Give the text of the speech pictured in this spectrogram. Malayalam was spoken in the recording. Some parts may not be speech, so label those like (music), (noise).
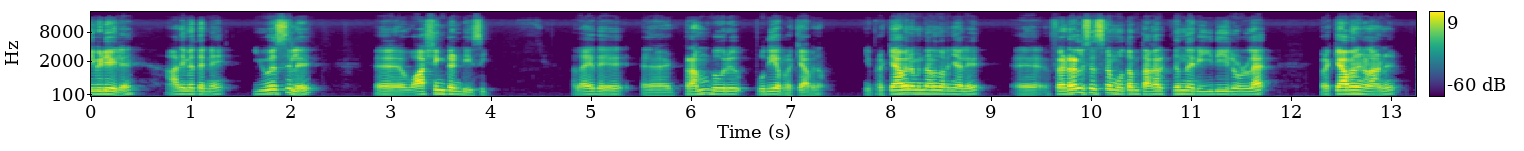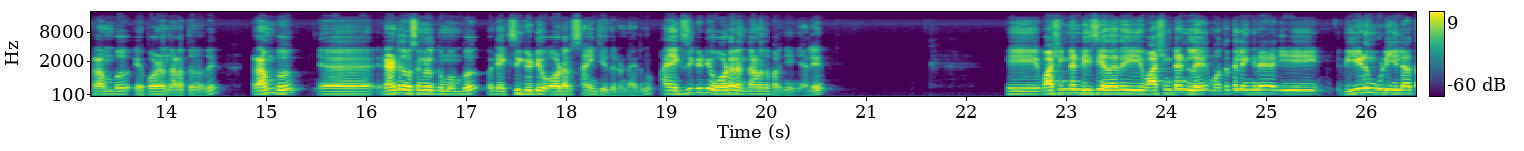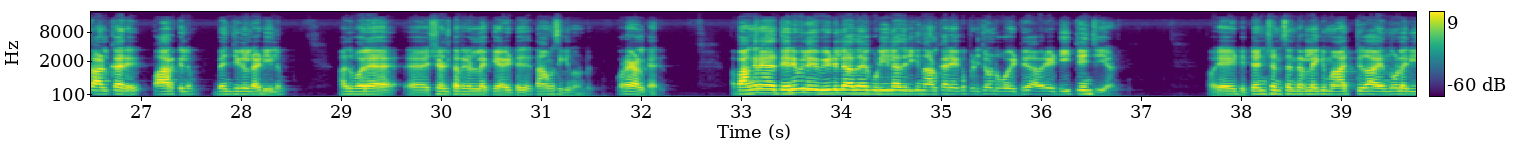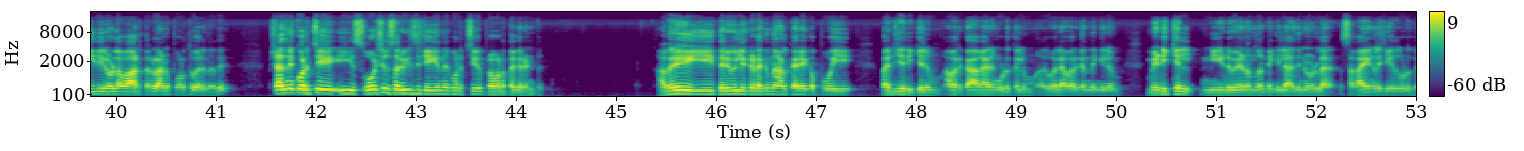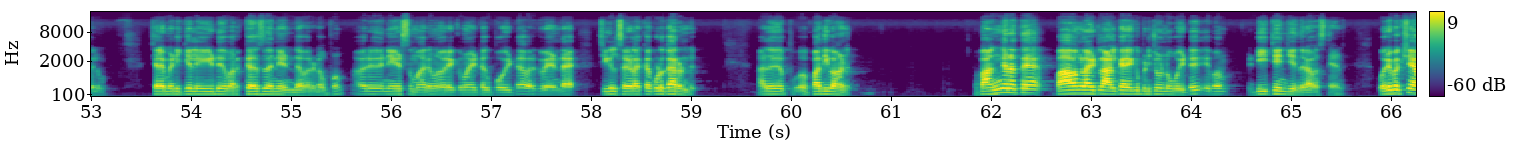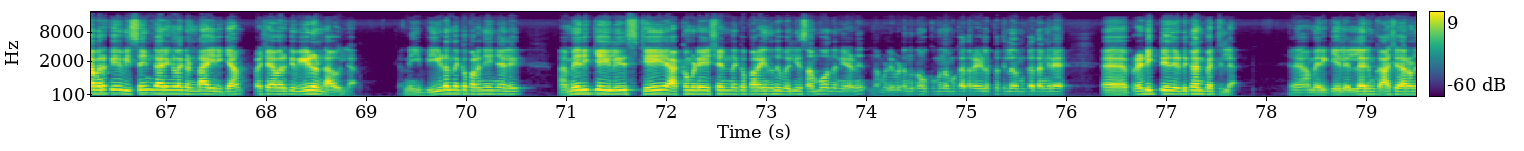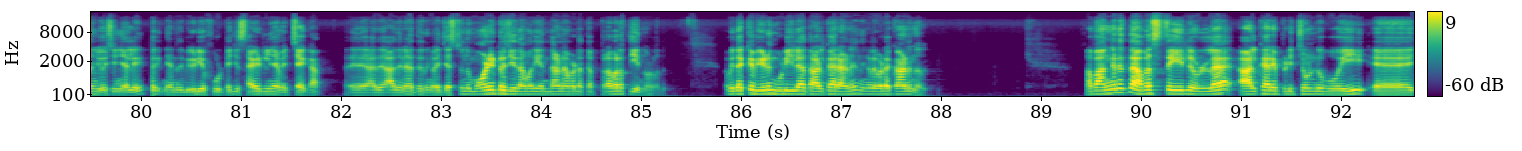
ഈ വീഡിയോയിൽ ആദ്യമേ തന്നെ യു എസിൽ വാഷിങ്ടൺ ഡി സി അതായത് ട്രംപ് ഒരു പുതിയ പ്രഖ്യാപനം. ഈ പ്രഖ്യാപനം എന്താണെന്ന് പറഞ്ഞാൽ ഫെഡറൽ സിസ്റ്റം മൊത്തം തകർക്കുന്ന രീതിയിലുള്ള പ്രഖ്യാപനങ്ങളാണ് ട്രംപ് എപ്പോഴും നടത്തുന്നത്. ട്രംപ് രണ്ട് ദിവസങ്ങൾക്ക് മുമ്പ് ഒരു എക്സിക്യൂട്ടീവ് ഓർഡർ സൈൻ ചെയ്തിട്ടുണ്ടായിരുന്നു. ആ എക്സിക്യൂട്ടീവ് ഓർഡർ എന്താണെന്ന് പറഞ്ഞു കഴിഞ്ഞാൽ ഈ വാഷിങ്ടൺ ഡി സി അതായത് ഈ വാഷിങ്ടണിൽ മൊത്തത്തിൽ ഇങ്ങനെ ഈ വീടും കുടിയില്ലാത്ത ആൾക്കാർ പാർക്കിലും ബെഞ്ചുകളുടെ അടിയിലും അതുപോലെ ഷെൽട്ടറുകളിലൊക്കെ ആയിട്ട് താമസിക്കുന്നുണ്ട് കുറേ ആൾക്കാർ. അപ്പോൾ അങ്ങനെ തെരുവിൽ വീടില്ലാതെ കുടിയില്ലാതെ ഇരിക്കുന്ന ആൾക്കാരെയൊക്കെ പിടിച്ചുകൊണ്ട് പോയിട്ട് അവരെ ഡീറ്റെയിൻ ചെയ്യാണ്. അവരെ ഡിറ്റൻഷൻ സെന്ററിലേക്ക് മാറ്റുക എന്നുള്ള രീതിയിലുള്ള വാർത്തകളാണ് പുറത്തു വരുന്നത്. പക്ഷെ അതിന് കുറച്ച് ഈ സോഷ്യൽ സർവീസ് ചെയ്യുന്ന കുറച്ച് പ്രവർത്തകരുണ്ട്. അവർ ഈ തെരുവിൽ കിടക്കുന്ന ആൾക്കാരെയൊക്കെ പോയി പരിചരിക്കലും അവർക്ക് ആഹാരം കൊടുക്കലും അതുപോലെ അവർക്ക് എന്തെങ്കിലും മെഡിക്കൽ നീഡ് വേണമെന്നുണ്ടെങ്കിൽ അതിനുള്ള സഹായങ്ങൾ ചെയ്തു കൊടുക്കലും ചില മെഡിക്കൽ എയ്ഡ് വർക്കേഴ്സ് തന്നെ ഉണ്ട് അവരുടെ ഒപ്പം. അവർ നേഴ്സുമാരും അവരൊക്കെയുമായിട്ട് പോയിട്ട് അവർക്ക് വേണ്ട ചികിത്സകളൊക്കെ കൊടുക്കാറുണ്ട്. അത് പതിവാണ്. അപ്പോൾ അങ്ങനത്തെ പാവങ്ങളായിട്ടുള്ള ആൾക്കാരെയൊക്കെ പിടിച്ചുകൊണ്ട് പോയിട്ട് ഇപ്പം ഡീറ്റെയിൻ ചെയ്യുന്ന ഒരു അവസ്ഥയാണ് ഒരുപക്ഷെ അവർക്ക് വിസയും കാര്യങ്ങളൊക്കെ ഉണ്ടായിരിക്കാം പക്ഷേ അവർക്ക് വീടുണ്ടാവില്ല. കാരണം ഈ വീടെന്നൊക്കെ പറഞ്ഞു കഴിഞ്ഞാൽ അമേരിക്കയിൽ സ്റ്റേ അക്കോമഡേഷൻ എന്നൊക്കെ പറയുന്നത് വലിയ സംഭവം തന്നെയാണ്. നമ്മൾ ഇവിടെ നിന്ന് നോക്കുമ്പോൾ നമുക്ക് അത്ര എളുപ്പത്തിൽ നമുക്കത് അങ്ങനെ പ്രെഡിക്റ്റ് ചെയ്ത് എടുക്കാൻ പറ്റില്ല. അമേരിക്കയിൽ എല്ലാവരും കാശ് കാരണം ചോദിച്ചു കഴിഞ്ഞാൽ ഞാൻ വീഡിയോ ഫുട്ടേജ് സൈഡിൽ ഞാൻ വെച്ചേക്കാം. അത് അതിനകത്ത് നിങ്ങൾ ജസ്റ്റ് ഒന്ന് മോണിറ്റർ ചെയ്താൽ മതി എന്താണ് അവിടുത്തെ പ്രവൃത്തി എന്നുള്ളത്. അപ്പോൾ ഇതൊക്കെ വീടും കുടിയില്ലാത്ത ആൾക്കാരാണ് നിങ്ങളിവിടെ കാണുന്നത്. അപ്പോൾ അങ്ങനത്തെ അവസ്ഥയിലുള്ള ആൾക്കാരെ പിടിച്ചുകൊണ്ട് പോയി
